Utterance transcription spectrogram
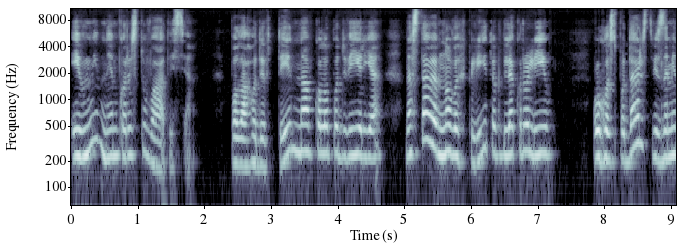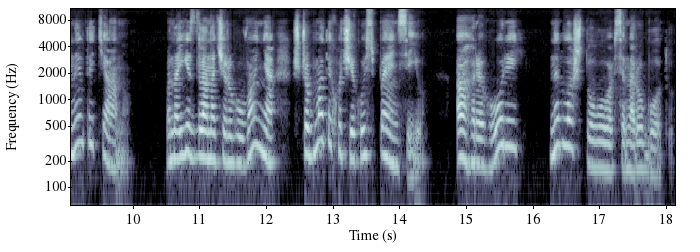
і вмів ним користуватися полагодив тин навколо подвір'я, наставив нових кліток для кролів. У господарстві замінив Тетяну. Вона їздила на чергування, щоб мати хоч якусь пенсію, а Григорій не влаштовувався на роботу.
